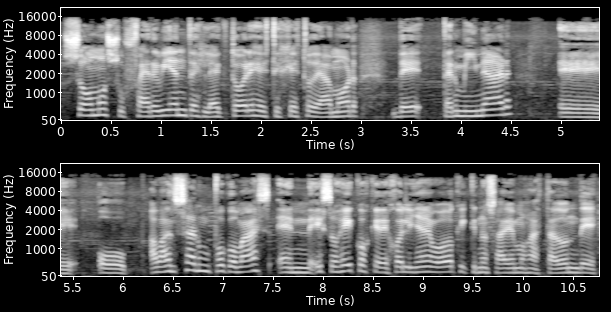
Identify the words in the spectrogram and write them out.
somos sus fervientes lectores, este gesto de amor de terminar eh, o avanzar un poco más en esos ecos que dejó Liliana Bodoc y que no sabemos hasta dónde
